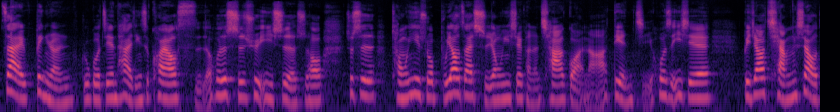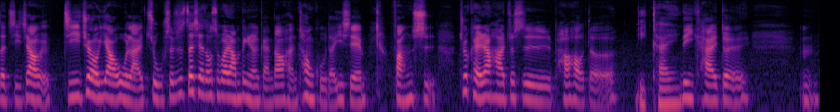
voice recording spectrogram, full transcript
在病人如果今天他已经是快要死了或者失去意识的时候，就是同意说不要再使用一些可能插管啊、电击或者一些。比较强效的急救急救药物来注射，就是这些都是会让病人感到很痛苦的一些方式，就可以让他就是好好的离开离开。对，嗯，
